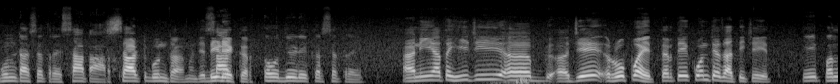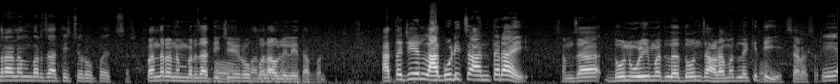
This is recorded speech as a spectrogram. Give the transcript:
गुंठा क्षेत्र आहे साठ आर. साठ गुंठा म्हणजे दीड साठ- एकर. हो दीड एकर क्षेत्र आहे. आणि आता ही जी अ, ब- जे रोपं आहेत तर ते कोणत्या जातीचे आहेत? हे पंधरा नंबर जातीचे रोप आहेत सर. पंधरा नंबर जातीचे हो, रोपं 15 लावलेले आहेत आपण. आता जे लागवडीचं अंतर आहे समजा दोन ओळीमधलं दोन झाडामधलं किती आहे सरासरी? हे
